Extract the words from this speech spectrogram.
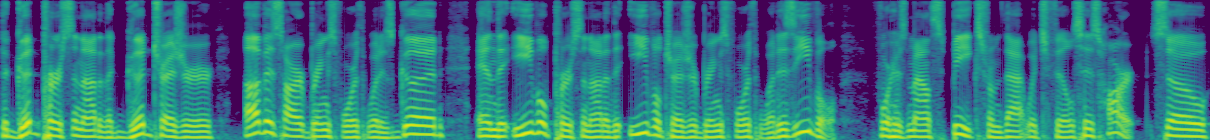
The good person out of the good treasure of his heart brings forth what is good, and the evil person out of the evil treasure brings forth what is evil, for his mouth speaks from that which fills his heart. So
